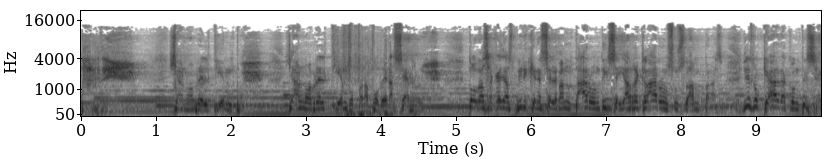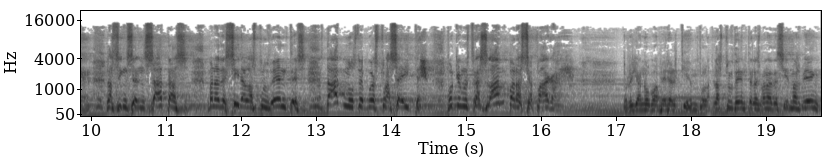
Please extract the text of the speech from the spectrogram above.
tarde. Ya no habrá el tiempo. Ya no habrá el tiempo para poder hacerlo. Todas aquellas vírgenes se levantaron, dice, y arreglaron sus lámparas. Y es lo que ha de acontecer. Las insensatas van a decir a las prudentes, dadnos de vuestro aceite, porque nuestras lámparas se apagan. Pero ya no va a haber el tiempo. Las prudentes les van a decir más bien,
